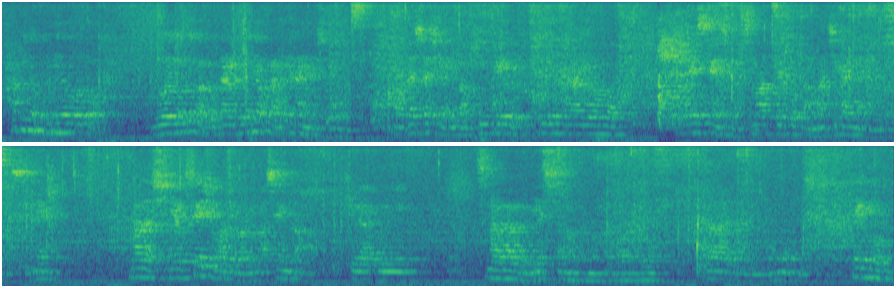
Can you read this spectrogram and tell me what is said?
神の国のこと、どういうことが具体的には書いてないんですけど、私たちが今聞いている普通の内容のエッセンスが詰まっていることは間違いないことですよね。まだ新約聖書まではありませんが、旧約につながるイエス様との関わりを語られたと思うんです。天国の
